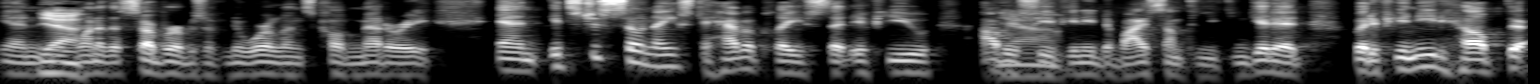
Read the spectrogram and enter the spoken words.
in, yeah. in one of the suburbs of New Orleans called Metairie, and it's just so nice to have a place that if you obviously yeah. if you need to buy something, you can get it. But if you need help, there,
